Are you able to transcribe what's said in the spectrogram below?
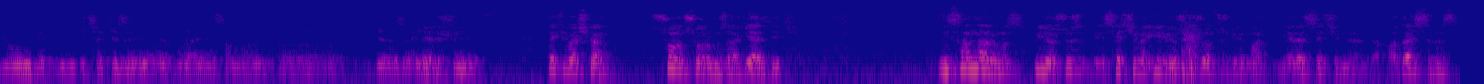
yoğun bir ilgi çekeceğini ve buraya insanların e, geleceğini Geleceği. düşünüyoruz. Peki başkanım, son sorumuza geldik. İnsanlarımız biliyorsunuz bir seçime giriyorsunuz 31 Mart yerel seçimlerinde adaysınız.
